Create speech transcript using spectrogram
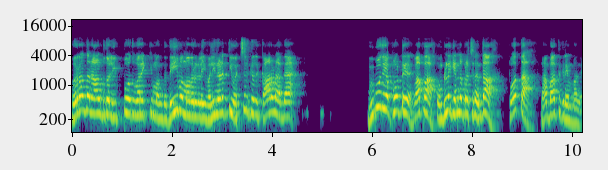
பிறந்த நாள் முதல் இப்போது வரைக்கும் அந்த தெய்வம் அவர்களை வழிநடத்தி வச்சிருக்கிறது காரணம் அதான் விபூதியை போட்டு வாப்பா உன் பிள்ளைக்கு என்ன பிரச்சனை? இருந்தா போத்தா நான் பார்த்துக்கிறேன்பாங்க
